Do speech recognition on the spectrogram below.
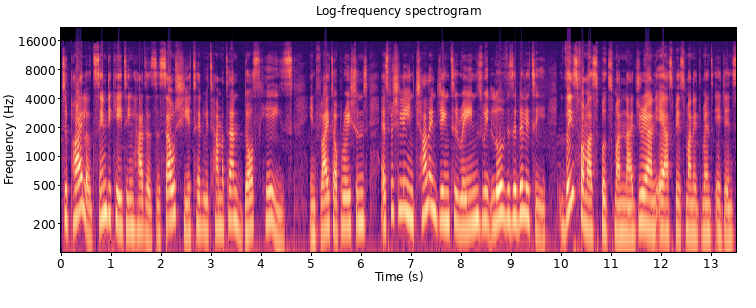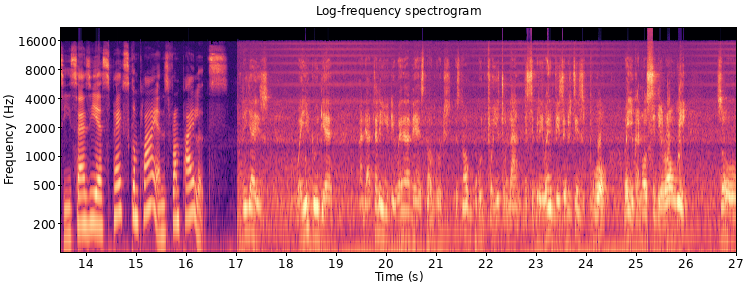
to pilots indicating hazards associated with Harmattan dust haze in flight operations, especially in challenging terrains with low visibility. This former spokesman, Nigerian Airspace Management Agency, says he expects compliance from pilots. Danger is when you go there and they are telling you the weather there is not good. It's not good for you to land. Visibility when visibility is poor, when you cannot see the wrong way. So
